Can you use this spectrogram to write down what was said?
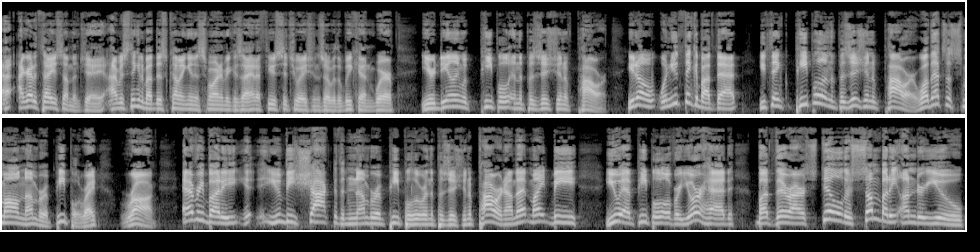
I, I got to tell you something, Jay. I was thinking about this coming in this morning because I had a few situations over the weekend where you're dealing with people in the position of power. You know, when you think about that, you think people in the position of power. Well, that's a small number of people, right? Wrong. Everybody, you'd be shocked at the number of people who are in the position of power. Now, that might be you have people over your head, but there are still there's somebody under you,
